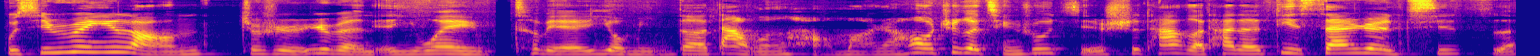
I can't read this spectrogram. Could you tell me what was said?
古崎润一郎就是日本一位特别有名的大文豪嘛。然后这个情书集是他和他的第三任妻子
